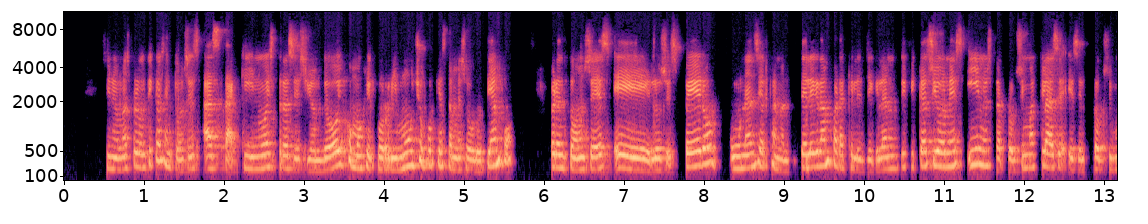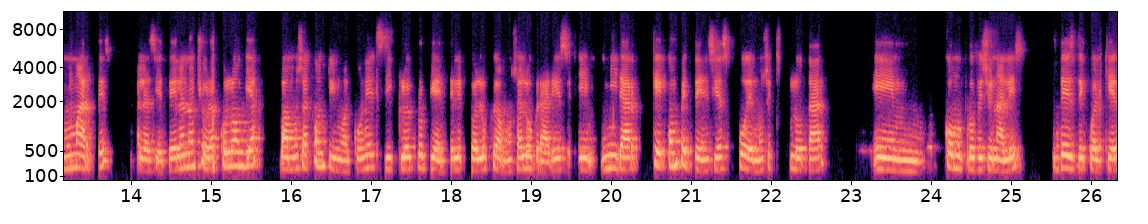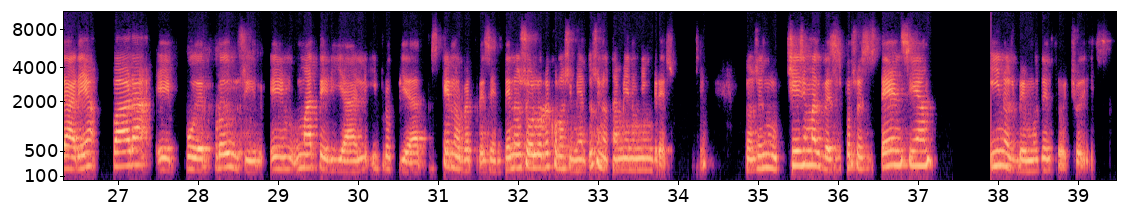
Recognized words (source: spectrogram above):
Si no hay más preguntitas, entonces hasta aquí nuestra sesión de hoy. Como que corrí mucho porque hasta me sobró tiempo. Pero entonces eh, los espero. Únanse al canal de Telegram para que les lleguen las notificaciones. Y nuestra próxima clase es el próximo martes a las 7 de la noche, hora Colombia. Vamos a continuar con el ciclo de propiedad intelectual. Lo que vamos a lograr es eh, mirar qué competencias podemos explotar em, como profesionales desde cualquier área para eh, poder producir eh, material y propiedades que nos represente no solo reconocimiento, sino también un ingreso. Entonces, muchísimas gracias por su asistencia y nos vemos dentro de ocho días.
